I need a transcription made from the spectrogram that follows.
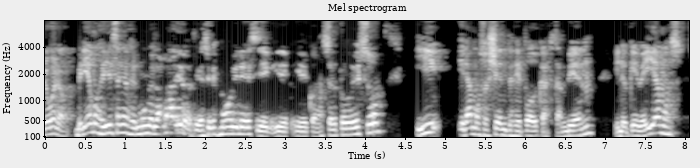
Pero bueno, veníamos de 10 años del mundo de la radio, de aplicaciones móviles y de, conocer todo eso, y éramos oyentes de podcast también, y lo que veíamos,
